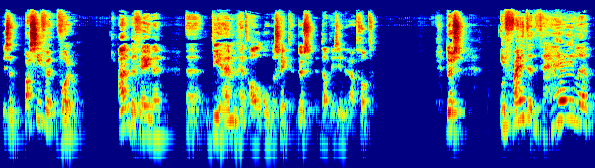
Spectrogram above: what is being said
Het is een passieve vorm aan degene die hem het al onderschikt. Dus dat is inderdaad God. Dus in feite het hele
